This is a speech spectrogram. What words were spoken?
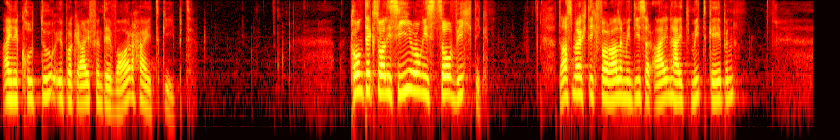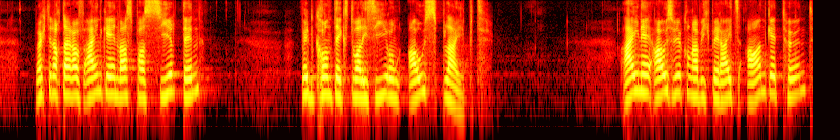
eine kulturübergreifende Wahrheit gibt. Kontextualisierung ist so wichtig. Das möchte ich vor allem in dieser Einheit mitgeben. Ich möchte noch darauf eingehen, was passiert denn, wenn Kontextualisierung ausbleibt. Eine Auswirkung habe ich bereits angetönt,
